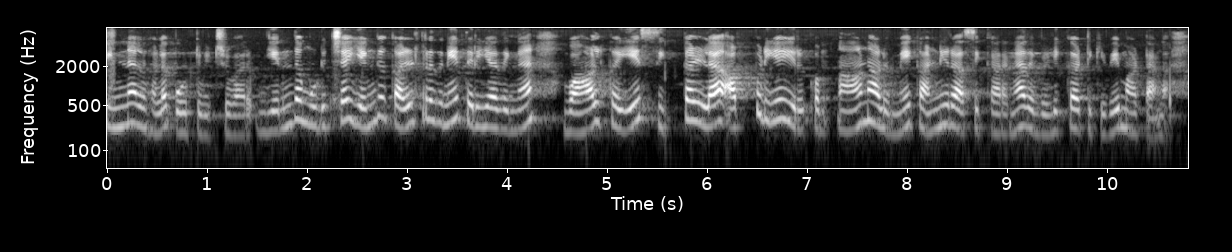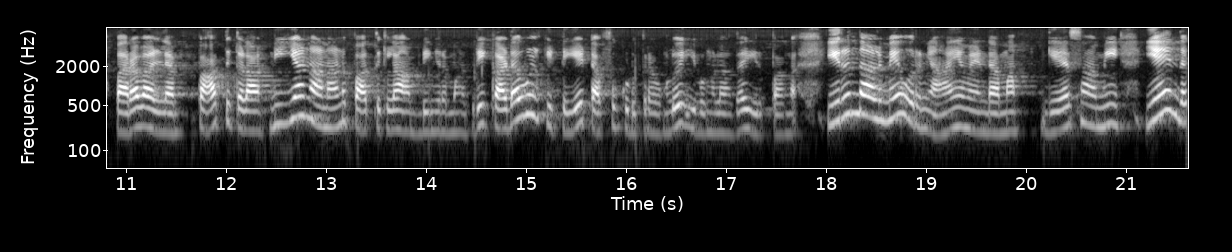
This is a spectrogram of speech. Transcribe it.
பின்னல்களை போட்டு விட்டுருவார். எந்த முடிச்ச எங்கே கழட்டுறதுனே தெரியாதுங்க. வாழ்க்கையே சிக்கலில் அப்படியே இருக்கும். ஆனாலுமே கன்னிராசிக்காரங்க அதை வெளிக்காட்டிக்கவே மாட்டாங்க. பரவாயில்ல பார்த்துக்கலாம் நீயா நானான்னு பார்த்துக்கலாம் அப்படிங்கிற மாதிரி கடவுள்கிட்டயே டஃப் கொடுக்குறவங்களும் இவங்களாக தான் இருப்பாங்க. இருந்தாலுமே ஒரு நியாயம் வேண்டாமா? கேஸ் சாமி ஏன் இந்த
